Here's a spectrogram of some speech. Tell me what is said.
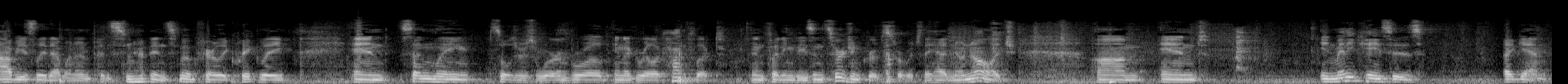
Obviously, that went up in smoke fairly quickly, and suddenly soldiers were embroiled in a guerrilla conflict and fighting these insurgent groups for which they had no knowledge. Um, and in many cases, again,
